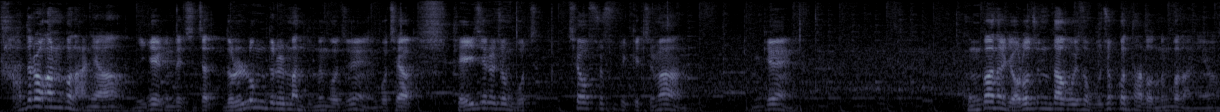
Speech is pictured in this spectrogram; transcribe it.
다 들어가는 건 아니야. 이게 근데 진짜 늘 놈들만 넣는 거지. 뭐 제가 게이지를 좀 못 채웠을 수도 있겠지만 이게 공간을 열어준다고 해서 무조건 다 넣는 건 아니에요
